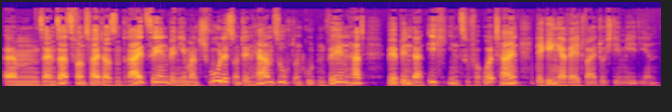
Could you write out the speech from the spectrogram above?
Ähm, sein Satz von 2013, wenn jemand schwul ist und den Herrn sucht und guten Willen hat, wer bin dann ich, ihn zu verurteilen, der ging ja weltweit durch die Medien. Medien.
